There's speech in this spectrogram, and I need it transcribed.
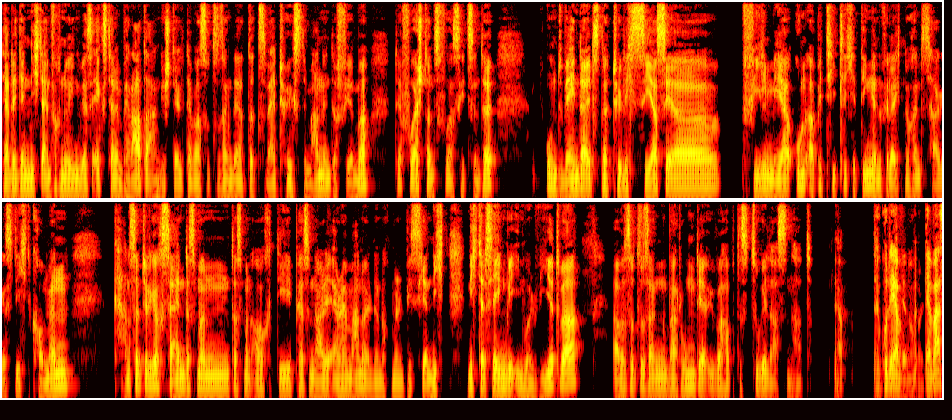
der hatte den nicht einfach nur irgendwie als externen Berater angestellt, der war sozusagen der, der zweithöchste Mann in der Firma, der Vorstandsvorsitzende. Und wenn da jetzt natürlich sehr, sehr viel mehr unappetitliche Dinge vielleicht noch ans Tageslicht kommen, kann es natürlich auch sein, dass man, dass man auch die Personale Aaron Manuel noch mal ein bisschen nicht, nicht als irgendwie involviert war, aber sozusagen, warum der überhaupt das zugelassen hat. Ja. Ja gut, er, er war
